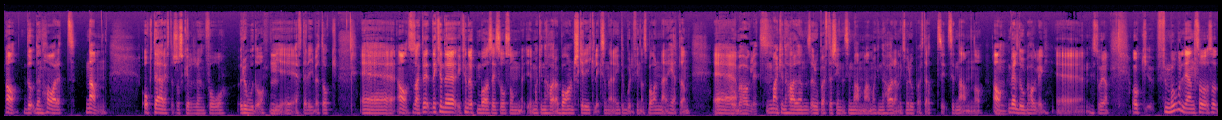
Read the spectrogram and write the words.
ja, då, den har ett namn. Och därefter så skulle den få ro då Mm. i, i efterlivet och eh, ja, som sagt, det, det, kunde, kunde uppenbara sig så som man kunde höra barnskrik liksom när det inte borde finnas barn i närheten. Eh, Obehagligt. man kunde höra den ropa efter sin, sin mamma, man kunde höra den liksom ropa efter att, sitt, sitt namn och ja, Mm. väldigt obehaglig eh, historia. Och förmodligen så, så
